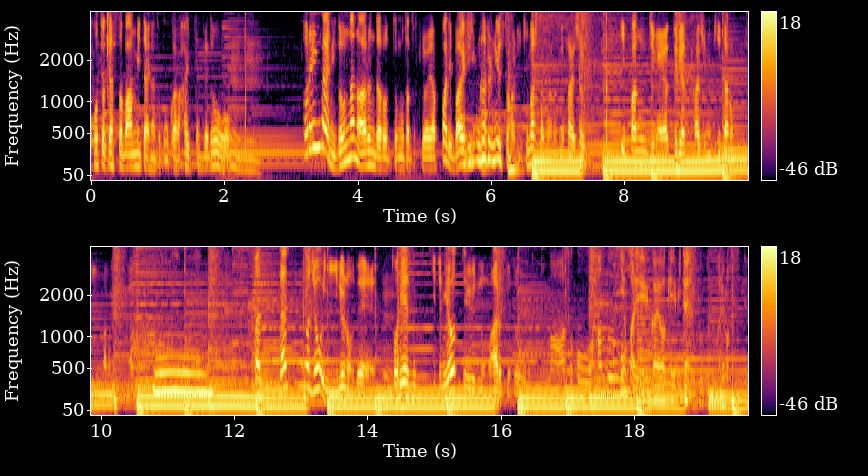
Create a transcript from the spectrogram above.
ポッドキャスト版みたいなところから入ったけど、うんうんそれ以外にどんなのあるんだろうって思った時は、やっぱりバイリンガルニュースとかに行きましたからね、最初、一般人がやってるやつ最初に聞いたのも今のですね。うんまあ、ランキングの上位にいるので、んとりあえず聞いてみようっていうのもあるけど、まああそこ半分やっぱり英会話系みたいな部分もありますしね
